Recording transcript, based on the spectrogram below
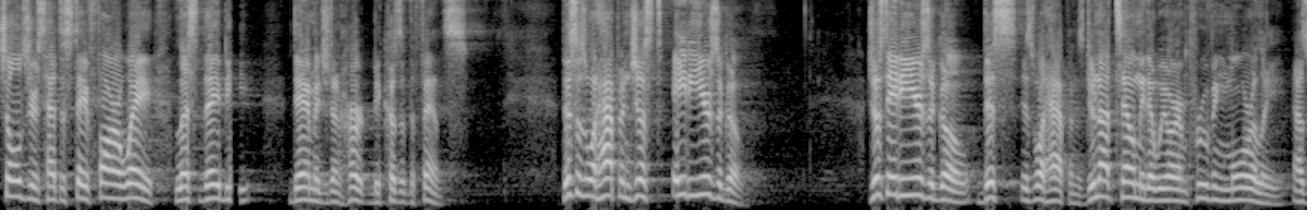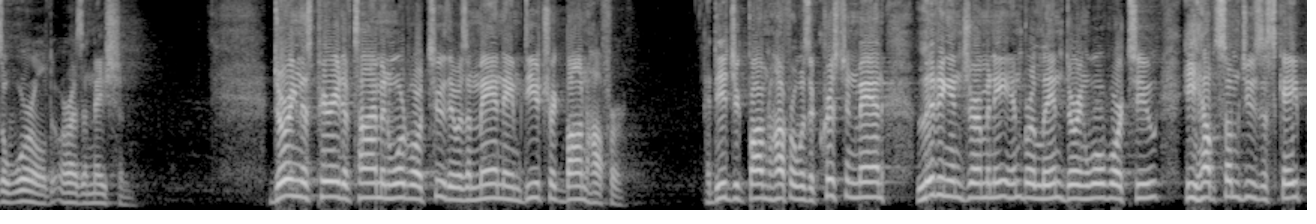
Soldiers had to stay far away lest they be damaged and hurt because of the fence. This is what happened just 80 years ago. Just 80 years ago, this is what happens. Do not tell me that we are improving morally as a world or as a nation. During this period of time in World War II, there was a man named Dietrich Bonhoeffer. Dietrich Bonhoeffer was a Christian man living in Germany, in Berlin, during World War II. He helped some Jews escape,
